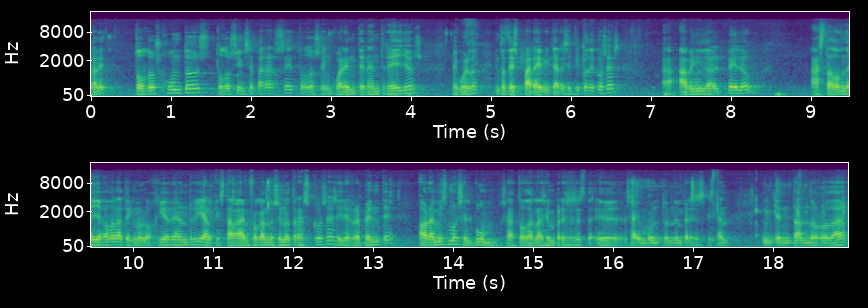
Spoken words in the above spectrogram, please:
¿vale? Todos juntos, todos sin separarse, todos en cuarentena entre ellos, ¿de acuerdo? Entonces, para evitar ese tipo de cosas, ha venido al pelo hasta dónde ha llegado la tecnología de Unreal, que estaba enfocándose en otras cosas y de repente ahora mismo es el boom. O sea, todas las empresas, eh, o sea, hay un montón de empresas que están intentando rodar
